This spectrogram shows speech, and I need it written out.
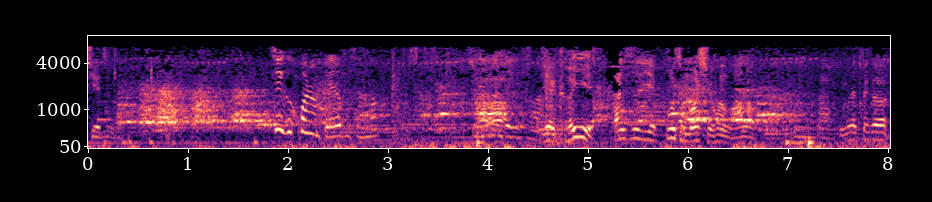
接住他。这个换上别的不行吗？啊，也可以，但是也不怎么喜欢玩了。啊，因为这个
